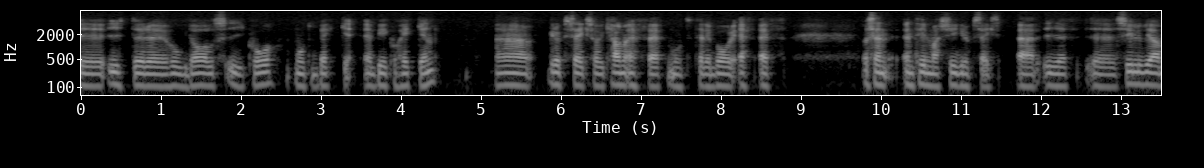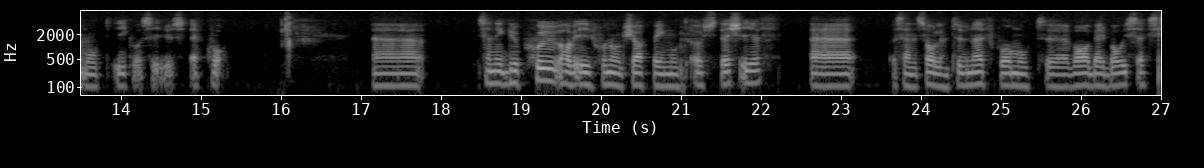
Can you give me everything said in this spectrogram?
eh, Yter eh, Hogdals IK mot Bäcke, BK Häcken. Grupp 6 har vi Kalmar FF mot Trelleborg FF. Och sen en till match i grupp 6 är IF Sylvia mot IK Sirius FK. Sen i grupp 7 har vi IFK Norrköping mot Östers IF. Och sen Sollentuna FK mot eh, Varberg Boys FC.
